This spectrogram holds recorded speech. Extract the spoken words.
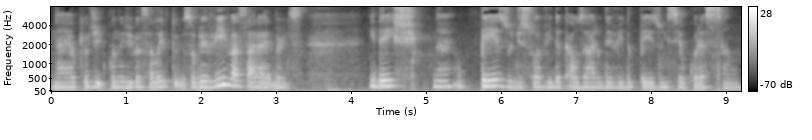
Né? É o que eu digo quando eu digo essa leitura. Sobreviva a Sarah Edwards e deixe né, o peso de sua vida causar o devido peso em seu coração.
